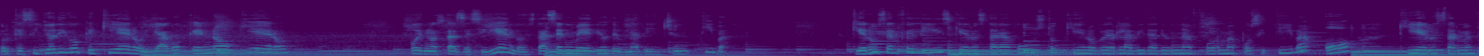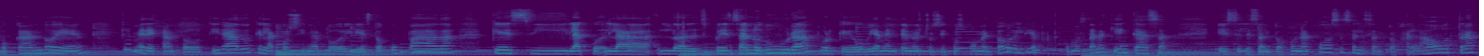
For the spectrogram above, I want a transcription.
Porque si yo digo que quiero y hago que no quiero, pues no estás decidiendo, estás en medio de una disyuntiva. Quiero ser feliz, quiero estar a gusto, quiero ver la vida de una forma positiva o quiero estarme enfocando en que me dejan todo tirado, que la cocina todo el día está ocupada, que si la, despensa no dura, porque obviamente nuestros hijos comen todo el día, porque como están aquí en casa, eh, se les antoja una cosa, se les antoja la otra,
